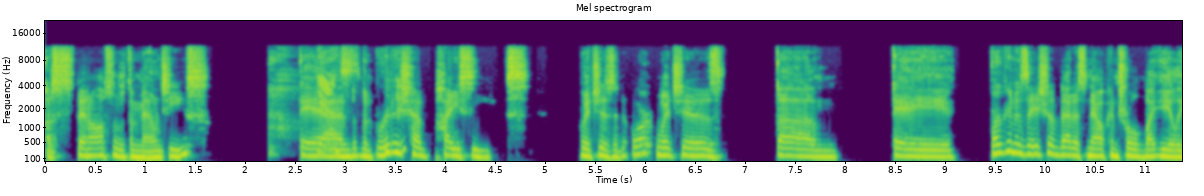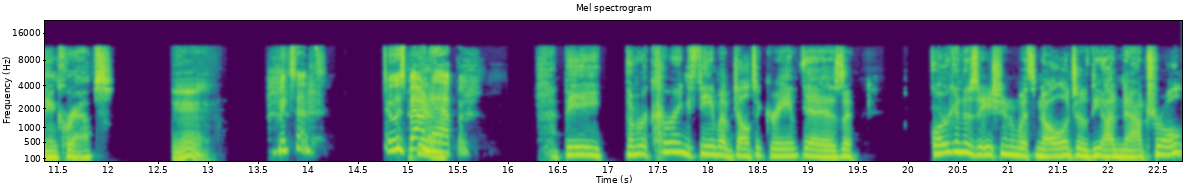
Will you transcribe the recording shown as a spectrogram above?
a spinoff of the Mounties, and Yes. the British have Pisces, which is an or which is um, a organization that is now controlled by alien crabs. Mm. Makes sense. It was bound to happen. the the recurring theme of Delta Green is organization with knowledge of the unnatural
